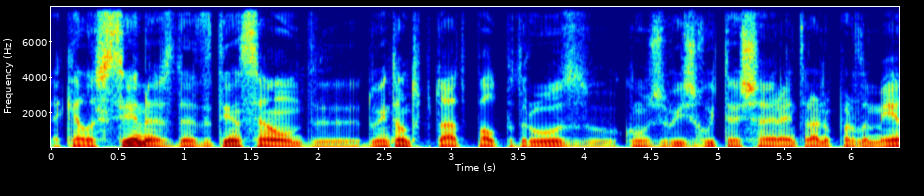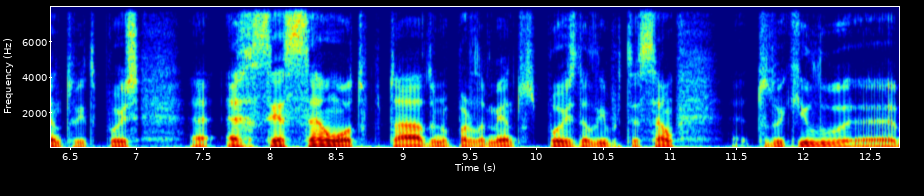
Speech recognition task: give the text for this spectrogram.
aquelas cenas da detenção de- do então deputado Paulo Pedroso, com o juiz Rui Teixeira a entrar no Parlamento e depois ah, a recepção ao deputado no Parlamento depois da libertação, ah, tudo aquilo ah,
